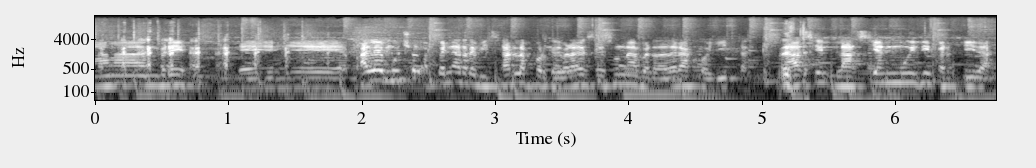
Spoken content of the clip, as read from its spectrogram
hambre. Eh, vale mucho la pena revisarla porque de verdad es una verdadera joyita. La hacían, muy divertida.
